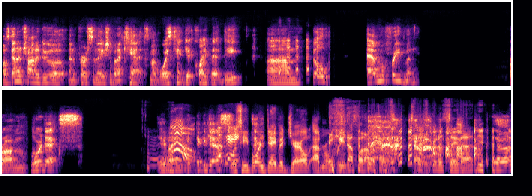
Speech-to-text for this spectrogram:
I was going to try to do a, an impersonation, but I can't because my voice can't get quite that deep. Um, Bill Admiral Friedman from Lower Decks. Anybody Oh, take a guess? okay. Was he born David Gerrold Admiral? Thank you. That's what I was going to I say. was going to say that. Yeah.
